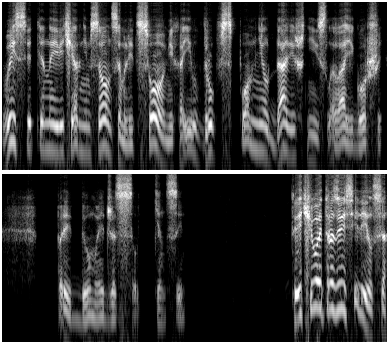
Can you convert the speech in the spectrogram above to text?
высветленное вечерним солнцем лицо, Михаил вдруг вспомнил давишние слова Егорши. «Придумает же сукин сын!» «Ты чего это развеселился?»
